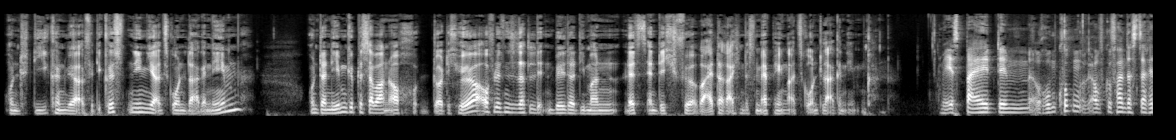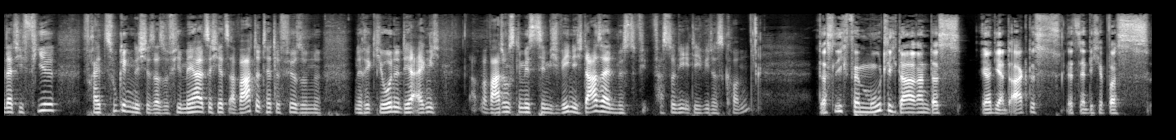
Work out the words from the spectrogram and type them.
Und die können wir für die Küstenlinie als Grundlage nehmen. Und daneben gibt es aber auch deutlich höher auflösende Satellitenbilder, die man letztendlich für weiterreichendes Mapping als Grundlage nehmen kann. Mir ist bei dem Rumgucken aufgefallen, dass da relativ viel frei zugänglich ist, also viel mehr, als ich jetzt erwartet hätte für so eine, eine Region, in der eigentlich erwartungsgemäß ziemlich wenig da sein müsste. Hast du eine Idee, wie das kommt? Das liegt vermutlich daran, dass ja die Antarktis letztendlich etwas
